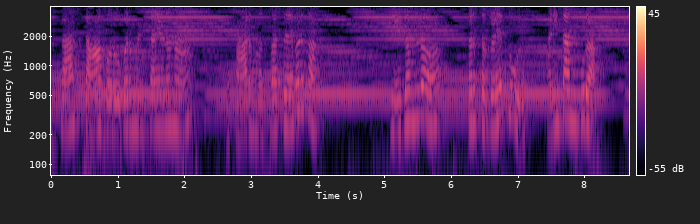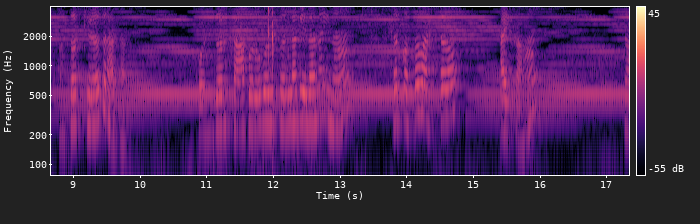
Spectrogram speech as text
असा सा बरोबर म्हणता येणं ना हे फार महत्वाचं आहे बरं का. हे जमलं तर सगळे सूर आणि तानपुरा हसत खेळत राहतात. पण जर सा बरोबर उचलला गेला नाही ना तर कसं वाटतं? ऐका सा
